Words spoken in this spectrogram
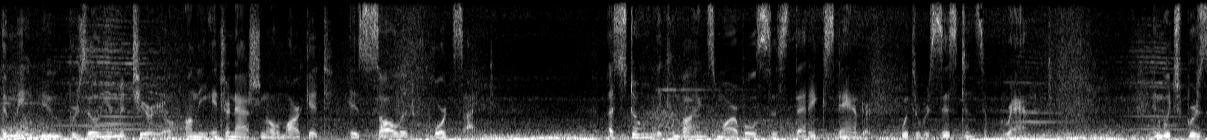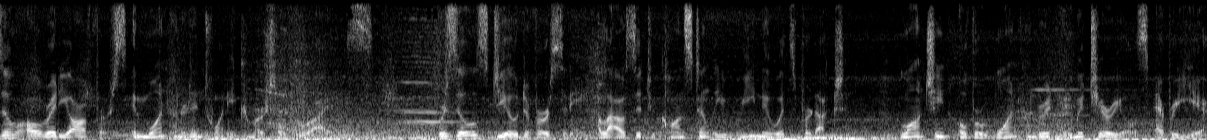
The main new Brazilian material on the international market is solid quartzite, a stone that combines marble's aesthetic standard with the resistance of granite, and which Brazil already offers in 120 commercial varieties. Brazil's geodiversity allows it to constantly renew its production, launching over 100 new materials every year.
